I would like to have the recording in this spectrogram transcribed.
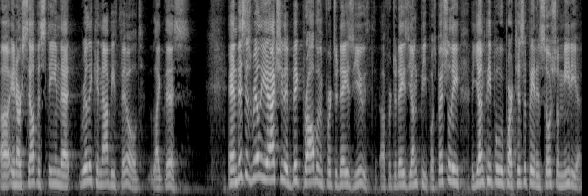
uh, in our self esteem that really cannot be filled like this. And this is really actually a big problem for today's youth, uh, for today's young people, especially young people who participate in social media,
